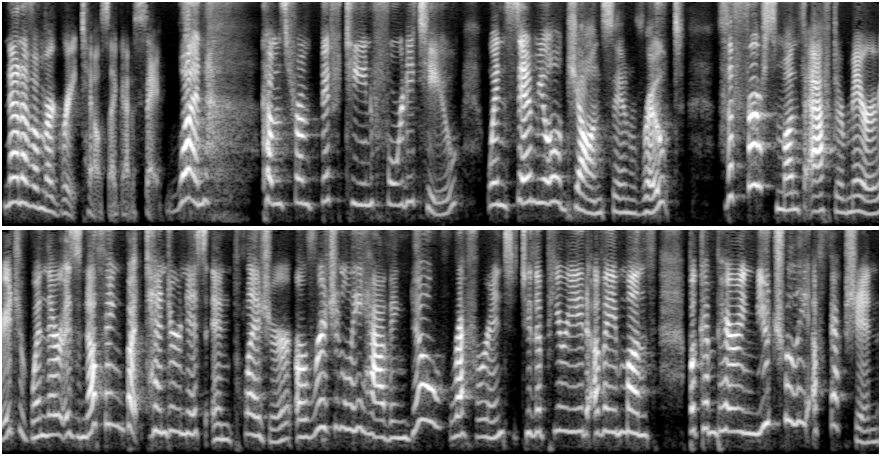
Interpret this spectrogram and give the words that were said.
None of them are great tales, I got to say. One comes from 1542 when Samuel Johnson wrote the first month after marriage, when there is nothing but tenderness and pleasure, originally having no reference to the period of a month, but comparing mutually affection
